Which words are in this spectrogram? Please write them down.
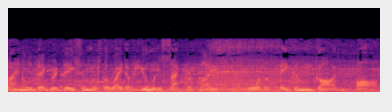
final degradation was the rite of human sacrifice for the pagan god Baal.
